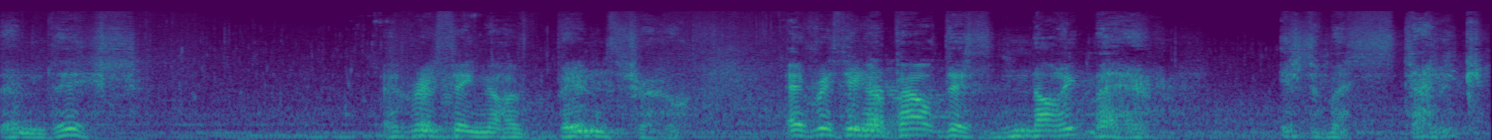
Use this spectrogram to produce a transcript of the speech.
then this... Everything I've been through, everything about this nightmare, is a mistake.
